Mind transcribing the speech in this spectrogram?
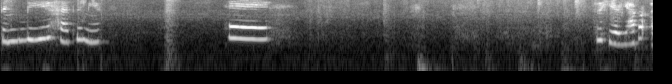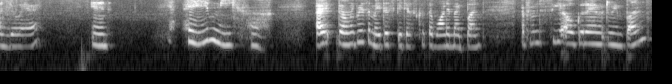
Then we have the mirror. Hey. So here you have our underwear, and yeah, hey me. I the only reason I made this video is because I wanted my bun. Everyone to see how good I am at doing buns.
